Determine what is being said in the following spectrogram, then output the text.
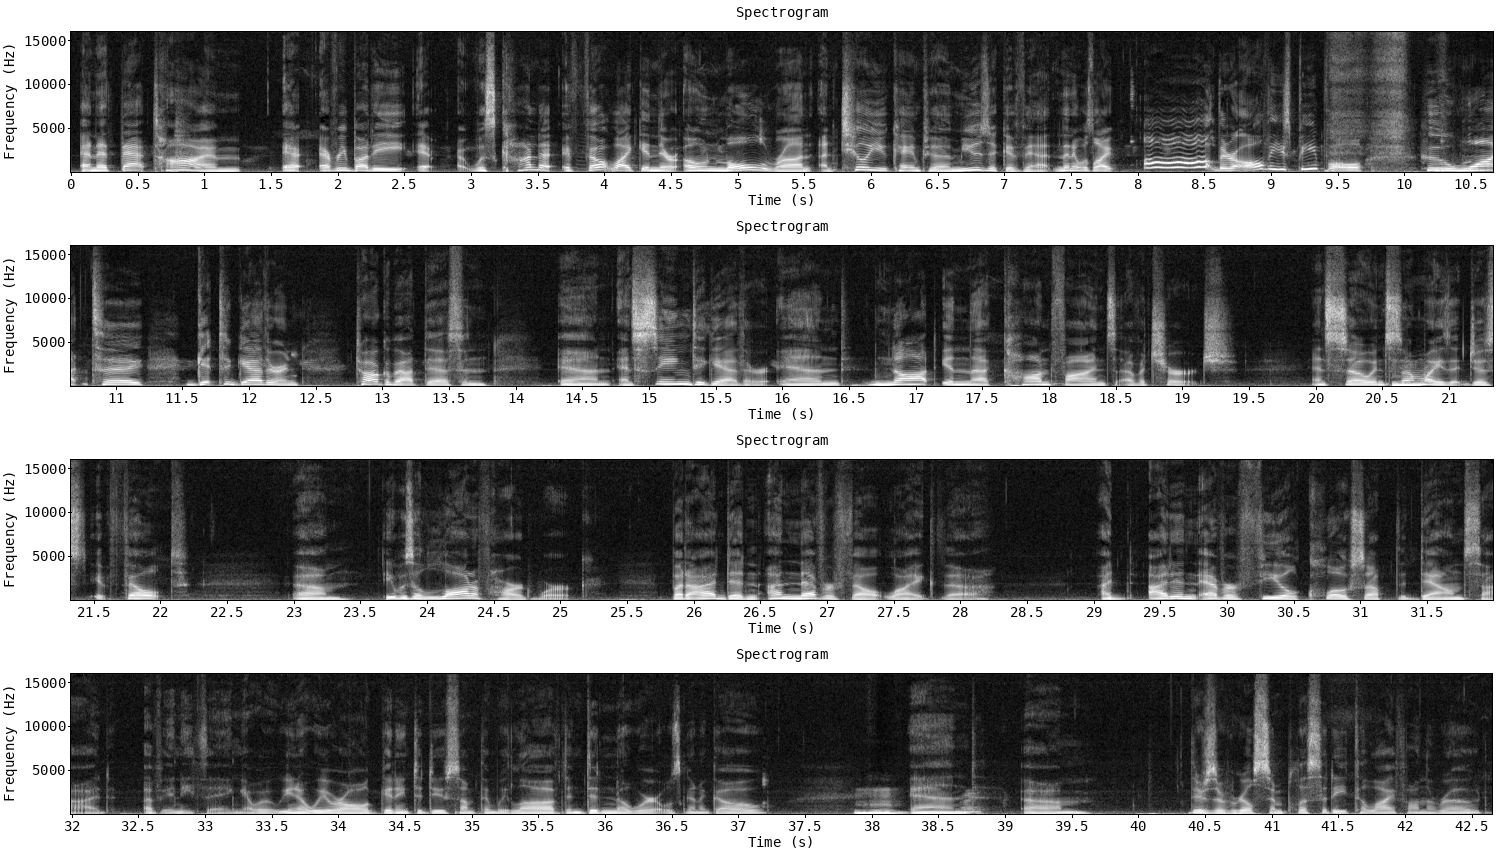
And at that time, everybody it was kind of it felt like in their own mole run until you came to a music event, and then it was like, oh, there are all these people who want to get together and talk about this and and and sing together, and not in the confines of a church. And so, in some ways, it just it felt um, it was a lot of hard work, but I didn't. I never felt like the I, I didn't ever feel close up the downside of anything. You know, we were all getting to do something we loved and didn't know where it was going to go. And um, there's a real simplicity to life on the road.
